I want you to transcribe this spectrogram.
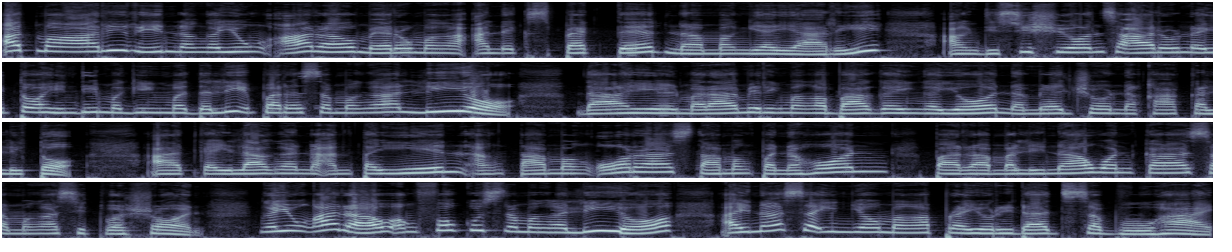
at maaari rin na ngayong araw merong mga unexpected na mangyayari. Ang desisyon sa araw na ito hindi maging madali para sa mga Leo dahil marami ring mga bagay ngayon na medyo nakakalito at kailangan na antayin ang tamang oras, tamang panahon para malinawan ka sa mga sitwasyon. Ngayong araw, ang focus ng mga Leo ay nasa inyong mga prioridad sa buhay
